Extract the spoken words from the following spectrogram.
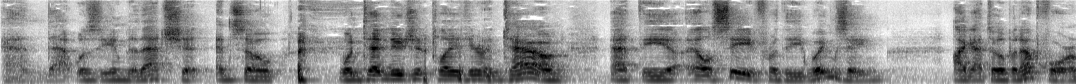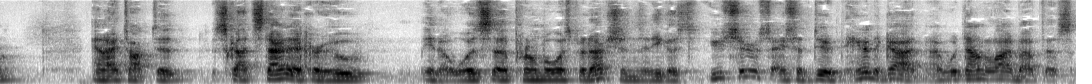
And that was the end of that shit. And so when Ted Nugent played here in town at the uh, LC for the Wingsing, I got to open up for him, and I talked to Scott Stienecker, who you know was uh, Promo West Productions, and he goes, "You serious?" I said, "Dude, hand to God, I would not lie about this.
